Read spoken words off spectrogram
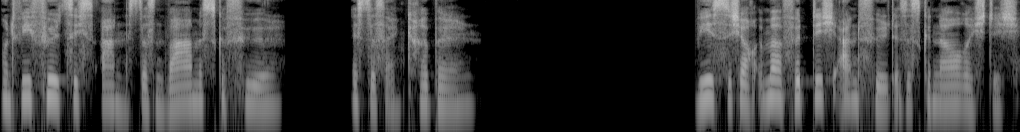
Und wie fühlt sich's an? Ist das ein warmes Gefühl? Ist das ein Kribbeln? Wie es sich auch immer für dich anfühlt, ist es genau richtig.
